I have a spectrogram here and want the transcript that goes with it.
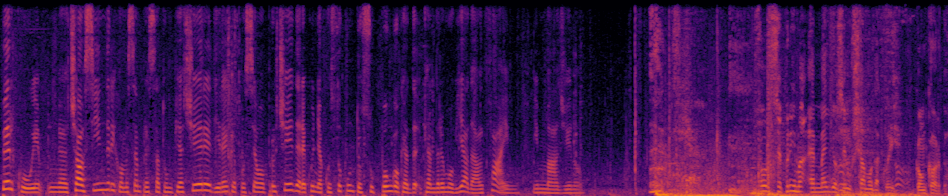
Per cui mh, ciao Sindri come sempre è stato un piacere. Direi che possiamo procedere. Quindi a questo punto suppongo che, che andremo via da Alfheim immagino Forse prima è meglio se usciamo da qui. Concordo.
